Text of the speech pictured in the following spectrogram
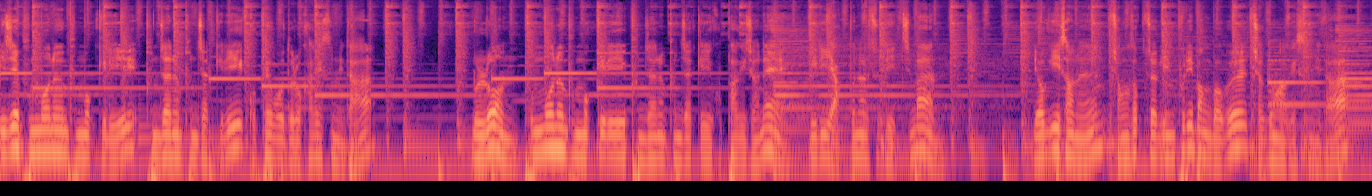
이제 분모는 분모끼리, 분자는 분자끼리 곱해보도록 하겠습니다. 물론 분모는 분모끼리, 분자는 분자끼리 곱하기 전에 미리 약분할 수도 있지만 여기서는 정석적인 풀이 방법을 적용하겠습니다.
